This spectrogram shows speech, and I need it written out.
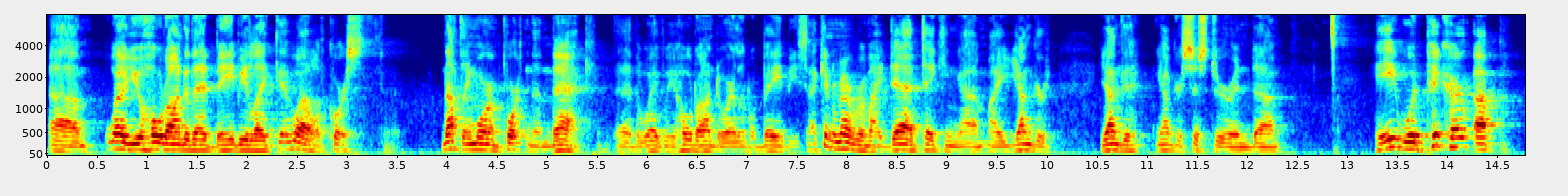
um, well, you hold on to that baby like, well, of course, nothing more important than that, uh, the way we hold on to our little babies. I can remember my dad taking uh, my younger, younger, younger sister, and uh, he would pick her up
